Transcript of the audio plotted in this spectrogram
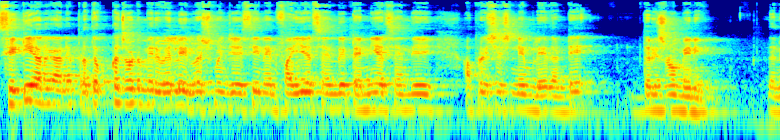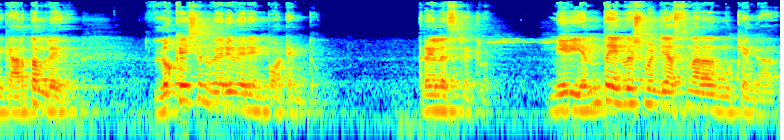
సిటీ అనగానే ప్రతి ఒక్క చోట మీరు వెళ్ళి ఇన్వెస్ట్మెంట్ చేసి నేను ఫైవ్ ఇయర్స్ అయింది టెన్ ఇయర్స్ అయింది అప్రిషియేషన్ ఏం లేదంటే దర్ ఇస్ నో మీనింగ్. దానికి అర్థం లేదు. Location very very important. Real ఎస్టేట్లో. మీరు ఎంత ఇన్వెస్ట్మెంట్ చేస్తున్నారు అది ముఖ్యం కాదు.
